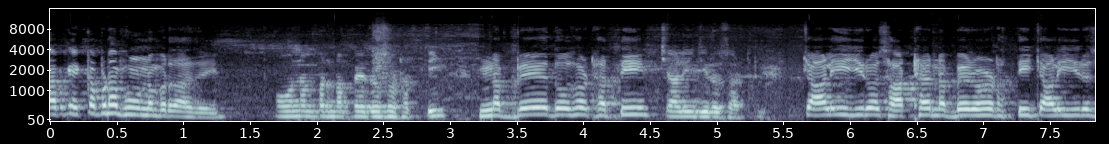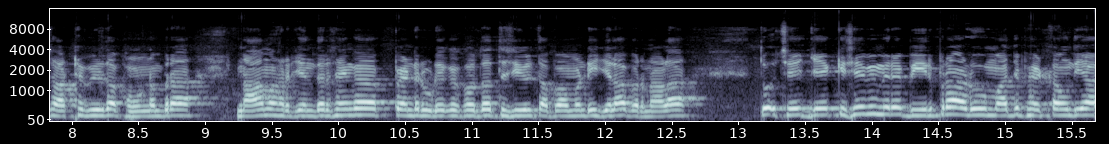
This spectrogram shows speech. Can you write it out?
ਆਪ ਇੱਕ ਆਪਣਾ ਫੋਨ ਨੰਬਰ ਦੱਸ ਦਿਓ ਜੀ। ਫੋਨ ਨੰਬਰ 90238 90238 40060 40060 90238 40060 ਵੀਰ ਦਾ ਫੋਨ ਨੰਬਰ ਆ। ਨਾਮ ਹਰਜਿੰਦਰ ਸਿੰਘ ਪਿੰਡ ਰੂੜੇ ਕੇ ਖੁਰਦ ਤਹਿਸੀਲ ਤਪਾ ਮੰਡੀ ਜ਼ਿਲ੍ਹਾ ਬਰਨਾਲਾ। ਤੋ ਜੇ ਕਿਸੇ ਵੀ ਮੇਰੇ ਵੀਰ ਭਰਾ ਨੂੰ ਮੱਝ ਫਿੱਟ ਆਉਂਦੀ ਆ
